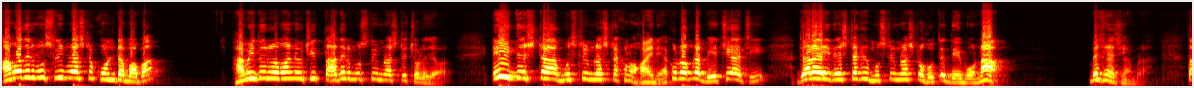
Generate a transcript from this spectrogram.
আমাদের মুসলিম রাষ্ট্র কোনটা বাবা? হামিদুর রহমানের উচিত তাদের মুসলিম রাষ্ট্রে চলে যাওয়া। এই দেশটা মুসলিম রাষ্ট্র এখনও হয়নি। এখনও আমরা বেঁচে আছি, যারা এই দেশটাকে মুসলিম রাষ্ট্র হতে দেব না। বেঁচে আছি আমরা। তো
